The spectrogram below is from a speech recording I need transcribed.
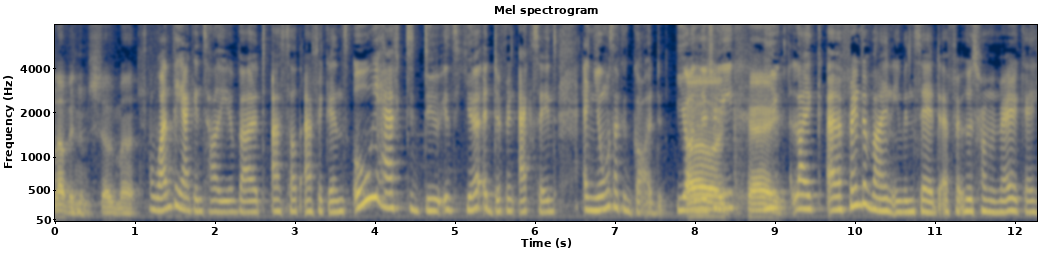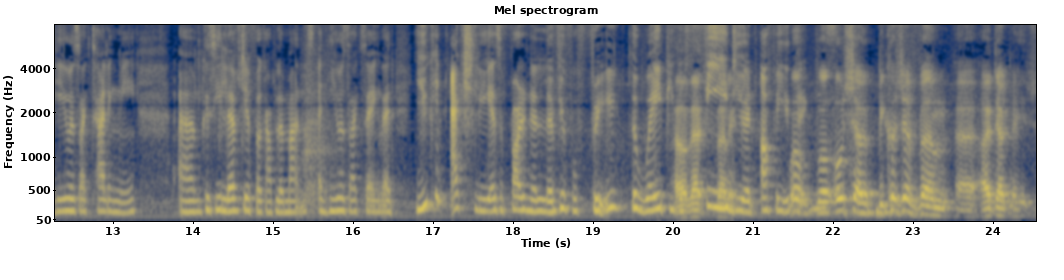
loving them so much. One thing I can tell you about us South Africans, all we have to do is hear a different accent, and you're almost like a god. You're literally Okay. you, like a friend of mine even said, who's from America. He was like telling me. Because he lived here for a couple of months, and he was like saying that you can actually, as a foreigner, live here for free. The way people Oh, feed funny. you and offer you Well, things. well, also because of um, uh, I don't know, it's,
